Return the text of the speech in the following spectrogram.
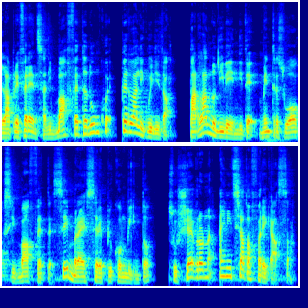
è la preferenza di Buffett dunque per la liquidità. Parlando di vendite, mentre su Oxy Buffett sembra essere più convinto, su Chevron ha iniziato a fare cassa.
